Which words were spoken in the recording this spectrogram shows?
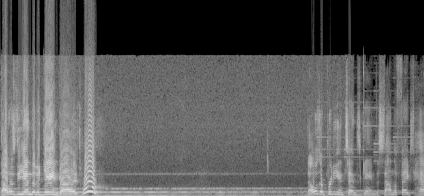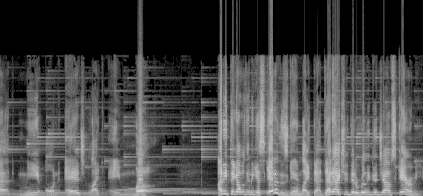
That was the end of the game, guys. Woo! That was a pretty intense game. The sound effects had me on edge like a mug. I didn't think I was going to get scared of this game like that. That actually did a really good job scaring me.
